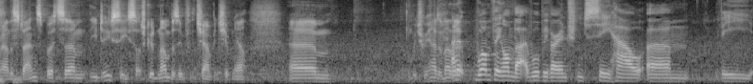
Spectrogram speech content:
around the stands, but um, you do see such good numbers in for the championship now, um, which we had another. it, one thing on that, it will be very interesting to see how um, the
